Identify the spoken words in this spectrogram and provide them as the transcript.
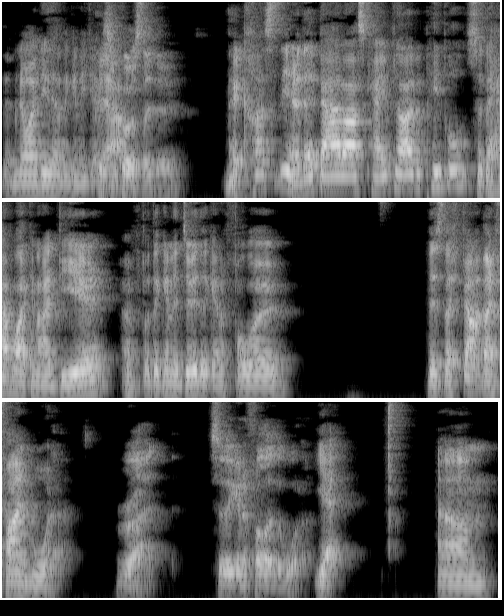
They have no idea how they're going to get out. Because of course they do. they're constantly, you know, they're badass cave diver people, so they have like an idea of what they're going to do. They're going to follow. There's they found they find water. Right. So they're going to follow the water. Yeah. Um,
